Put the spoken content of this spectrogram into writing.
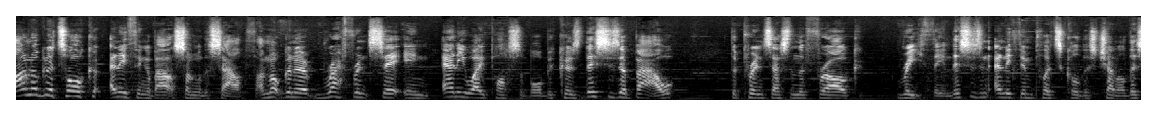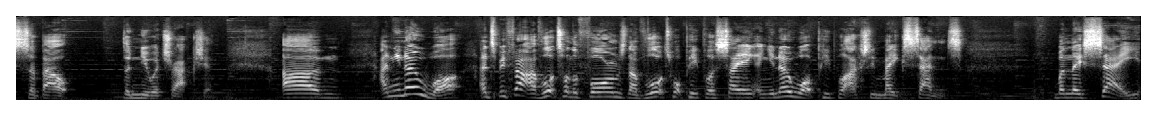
I'm not going to talk anything about Song of the South. I'm not going to reference it in any way possible because this is about the Princess and the Frog re-theme. This isn't anything political, this channel. This is about the new attraction. Um, and you know what? And to be fair, I've looked on the forums and I've looked what people are saying, and you know what? People actually make sense when they say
